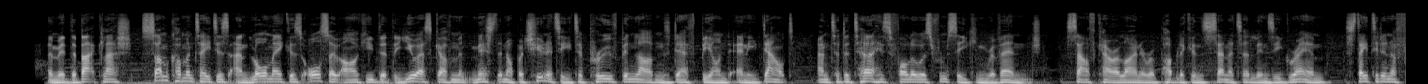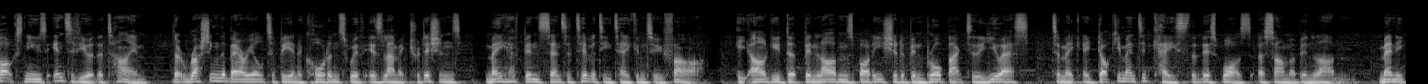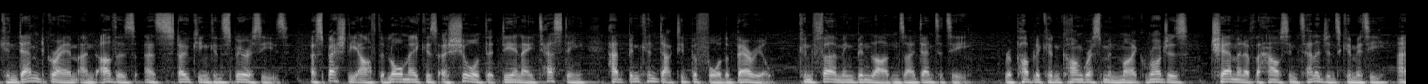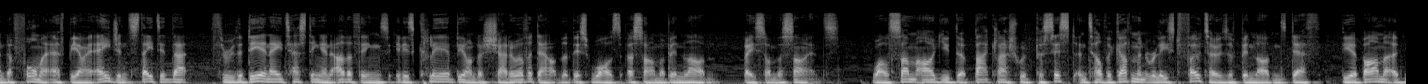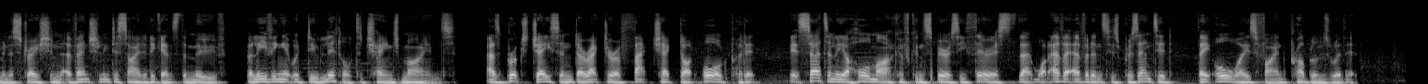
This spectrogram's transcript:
Amid the backlash, some commentators and lawmakers also argued that the US government missed an opportunity to prove bin Laden's death beyond any doubt and to deter his followers from seeking revenge. South Carolina Republican Senator Lindsey Graham stated in a Fox News interview at the time that rushing the burial to be in accordance with Islamic traditions may have been sensitivity taken too far. He argued that bin Laden's body should have been brought back to the US to make a documented case that this was Osama bin Laden. Many condemned Graham and others as stoking conspiracies, especially after lawmakers assured that DNA testing had been conducted before the burial, confirming bin Laden's identity. Republican Congressman Mike Rogers, chairman of the House Intelligence Committee and a former FBI agent, stated that, through the DNA testing and other things, it is clear beyond a shadow of a doubt that this was Osama bin Laden, based on the science. While some argued that backlash would persist until the government released photos of bin Laden's death, the Obama administration eventually decided against the move, believing it would do little to change minds. As Brooks Jackson, director of factcheck.org, put it, it's certainly a hallmark of conspiracy theorists that whatever evidence is presented, they always find problems with it.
